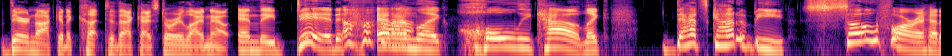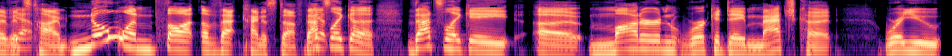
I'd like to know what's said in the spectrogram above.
they're not going to cut to that guy's storyline now. And they did. and I'm like, holy cow. Like, that's got to be so far ahead of its Yep. time. No one thought of that kind of stuff. That's Yep. like a that's like a uh, modern workaday match cut where you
